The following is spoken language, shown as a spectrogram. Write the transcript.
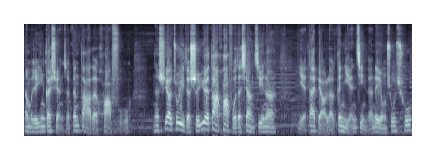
那么就应该选择更大的画幅。那需要注意的是，越大画幅的相机呢，也代表了更严谨的内容输出。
